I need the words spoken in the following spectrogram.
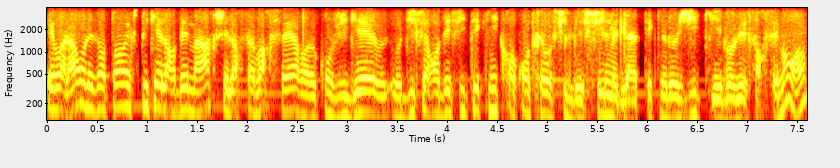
Et voilà, on les entend expliquer leur démarche et leur savoir-faire euh, conjugué aux, différents défis techniques rencontrés au fil des films et de la technologie qui évoluait forcément. hein.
